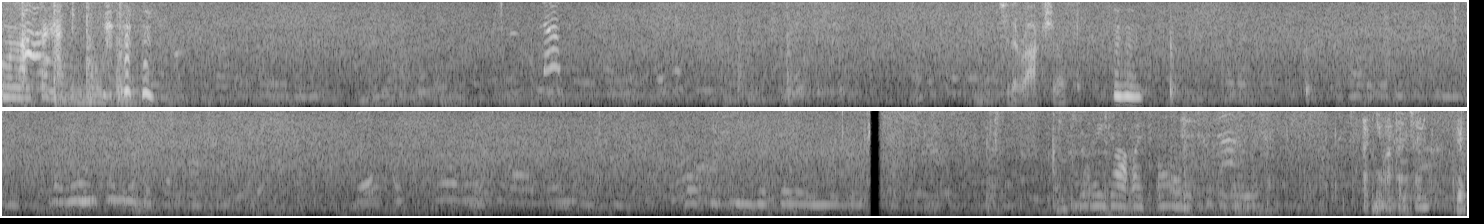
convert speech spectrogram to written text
Someone lost their hat. See the rock shelf? Mm-hmm. dropped my phone. You want that in? Yep.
